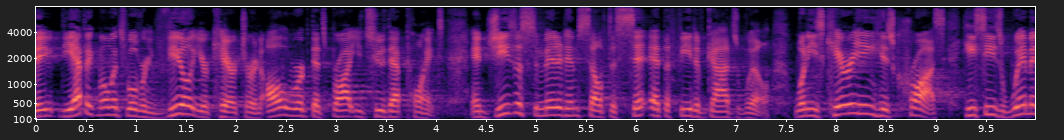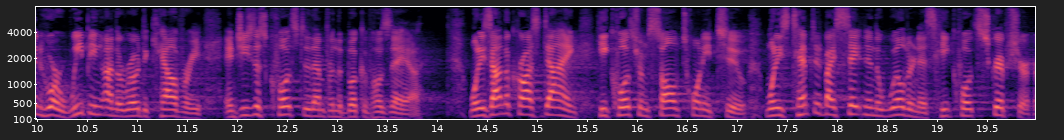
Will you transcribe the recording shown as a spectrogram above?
They, the epic moments will reveal your character and all the work that's brought you to that point. And Jesus submitted himself to sit at the feet of God's will. When he's carrying his cross, he sees women who are weeping on the road to Calvary, and Jesus quotes to them from the book of Hosea. When he's on the cross dying, he quotes from Psalm 22. When he's tempted by Satan in the wilderness, he quotes scripture.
